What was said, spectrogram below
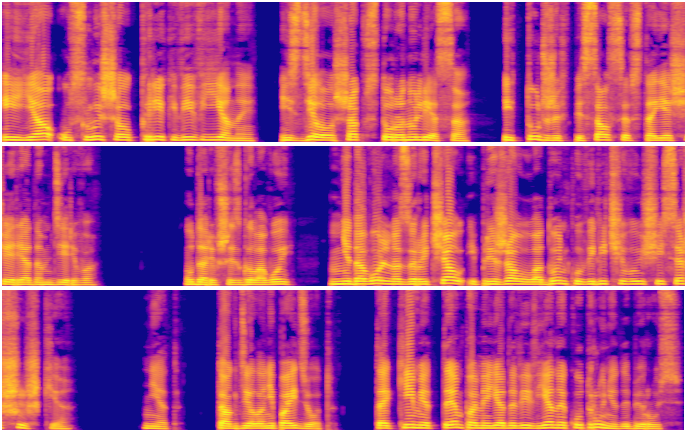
И я услышал крик Вивьены и сделал шаг в сторону леса, и тут же вписался в стоящее рядом дерево. Ударившись головой, недовольно зарычал и прижал ладонь к увеличивающейся шишке. Нет, так дело не пойдет. Такими темпами я до Вивьены к утру не доберусь.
